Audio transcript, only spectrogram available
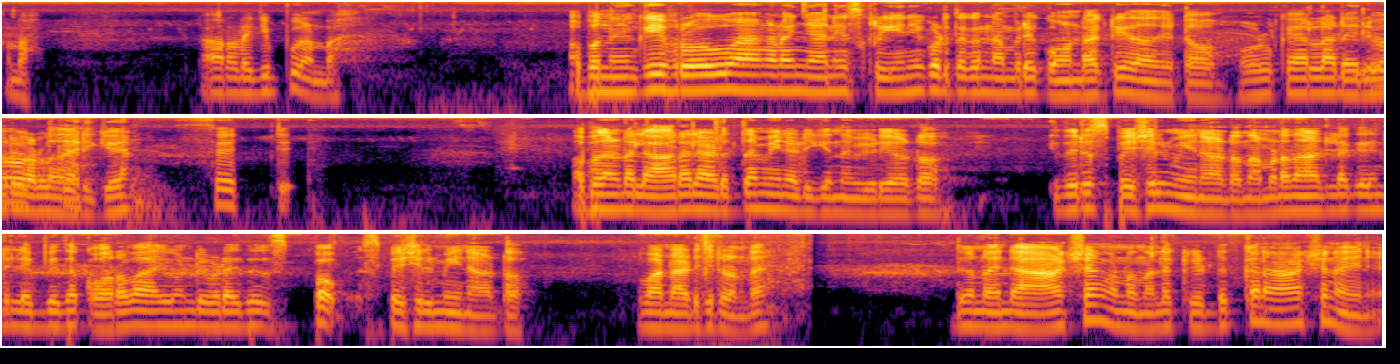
കണ്ട? ലാറയുടെ ജിപ്പ് കണ്ട? അപ്പോൾ നിങ്ങൾക്ക് ഈ ഫ്രോഗ് വാങ്ങണമെങ്കിൽ ഞാൻ ഈ സ്ക്രീനിൽ കൊടുത്തൊക്കെ നമ്പർ കോൺടാക്ട് ചെയ്താൽ മതി കേട്ടോ. ഓൾ കേരള ഡെലിവറി ഉള്ളതായിരിക്കും സെറ്റ് അപ്പോൾ നമ്മുടെ ലാറയിൽ അടുത്ത മീൻ അടിക്കുന്ന വീഡിയോ കേട്ടോ. ഇതൊരു സ്പെഷ്യൽ മീനാട്ടോ നമ്മുടെ നാട്ടിലൊക്കെ ഇതിന്റെ ലഭ്യത കുറവായതുകൊണ്ട് ഇവിടെ ഇത് സ്പെഷ്യൽ മീനാട്ടോ വണ്ണം അടിച്ചിട്ടുണ്ടേ. ഇതുകൊണ്ട് അതിന്റെ ആക്ഷൻ കണ്ടോ? നല്ല കിടുക്കൻ ആക്ഷൻ അതിന്.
